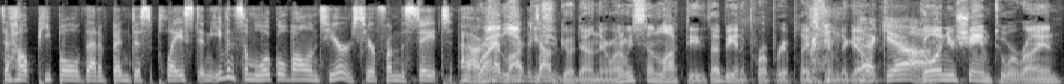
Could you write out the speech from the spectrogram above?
to help people that have been displaced, and even some local volunteers here from the state. uh, Ryan have headed Lochte down. should go down there. Why don't we send Lochte? That'd be an appropriate place for him to go. Heck yeah. Go on your shame tour, Ryan.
